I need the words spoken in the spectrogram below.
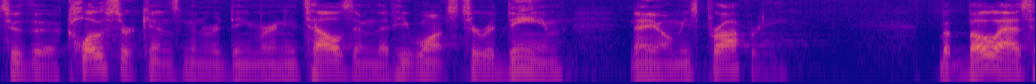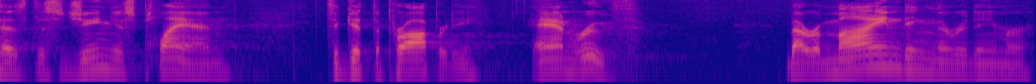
to the closer kinsman redeemer and he tells him that he wants to redeem Naomi's property. But Boaz has this genius plan to get the property and Ruth by reminding the redeemer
